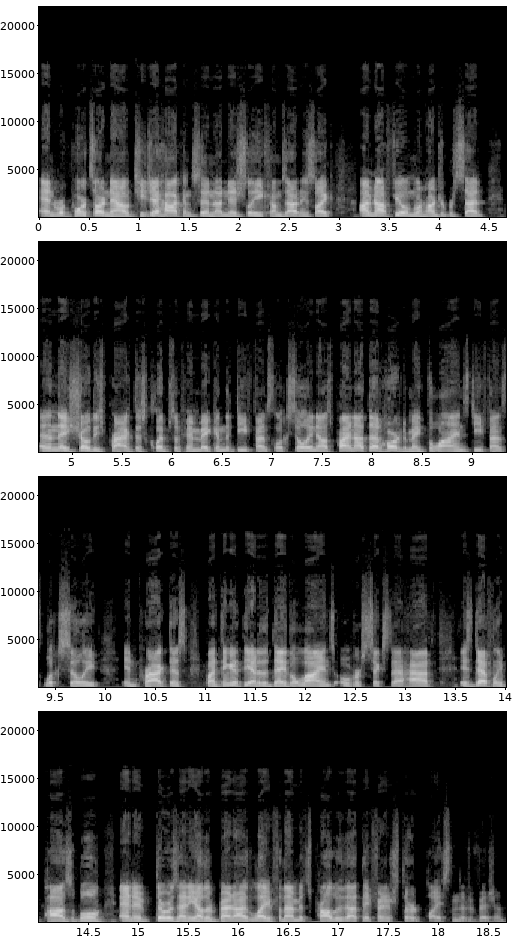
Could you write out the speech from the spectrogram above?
And reports are now TJ Hockenson initially comes out and he's like, I'm not feeling 100%. And then they show these practice clips of him making the defense look silly. Now, it's probably not that hard to make the Lions defense look silly in practice, but I think at the end of the day, the Lions over six and a half is definitely possible. And if there was any other bet I'd lay for them, it's probably that they finished third place in the division.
